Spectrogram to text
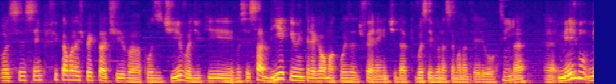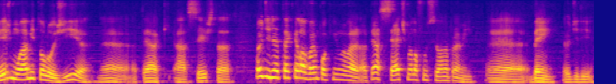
Você sempre ficava na expectativa positiva de que você sabia que ia entregar uma coisa diferente da que você viu na semana anterior, Sim. né? É, mesmo, mesmo a mitologia, né, até a, a sexta eu diria até que ela vai um pouquinho. Até a sétima ela funciona para mim. É, bem, eu diria.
